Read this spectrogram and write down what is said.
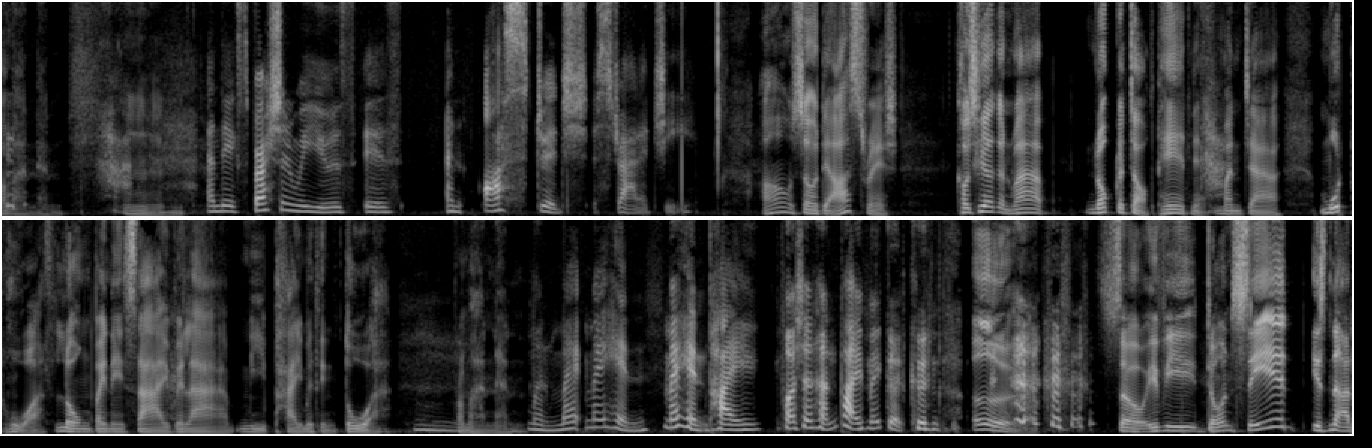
ประมาณนั้น and the expression we use is an ostrich strategy oh so the ostrich เขาเชื่อกันว่า นกกระจอกเทศเนี่ยมันจะมุดหัวลงไปในทรายเวลามีภัยมาถึงตัว ประมาณนั้น เหมือนไม่ไม่เห็นไม่เห็นภัย เพราะฉะนั้นภัยไม่เกิดขึ้น เออ so if we don't see it it's not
